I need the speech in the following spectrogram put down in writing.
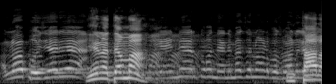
ಅಲೋ ಪೂಜಾರಿ ಏನತ್ತಮ್ಮ ಎಣ್ಣೆ ಹರ್ಕೊಂಡ್ ಎಣ್ಣೆ ಮೆಸಲ್ ನೋಡ್ ಬಸವನ್ ತಾಲ.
